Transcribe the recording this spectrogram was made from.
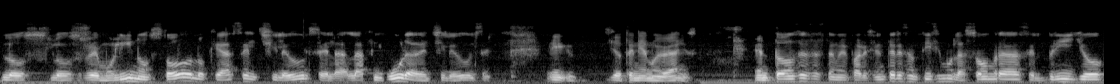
los, los remolinos, todo lo que hace el chile dulce, la, figura del chile dulce. yo tenía nueve años. Entonces este, me pareció interesantísimo las sombras, el brillo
